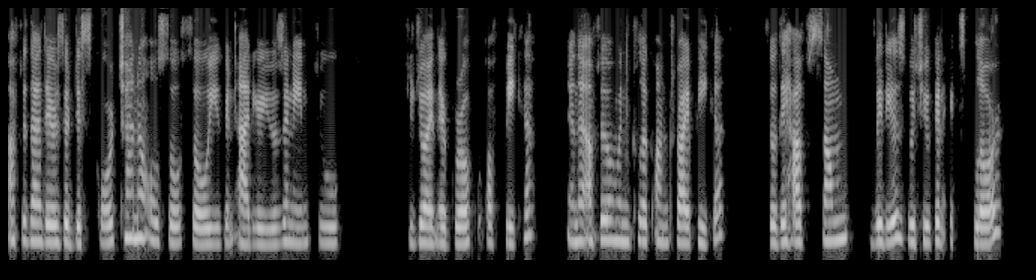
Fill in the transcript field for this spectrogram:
after that, there's a Discord channel also, so you can add your username to to join their group of Pika. And then after when you click on try Pika, so they have some videos which you can explore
